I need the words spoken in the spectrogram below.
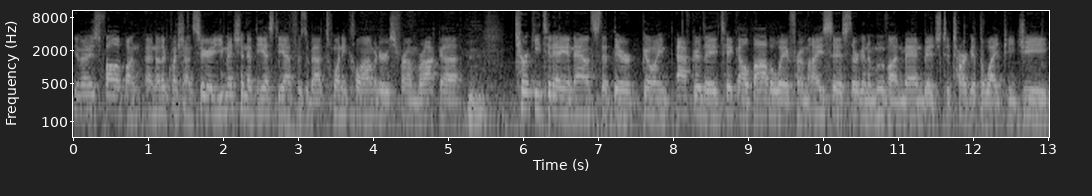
If I just follow up on another question on Syria, you mentioned that the SDF was about 20 kilometers from Raqqa. Turkey today announced that they're going, after they take al Bab away from ISIS, they're going to move on Manbij to target the YPG.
